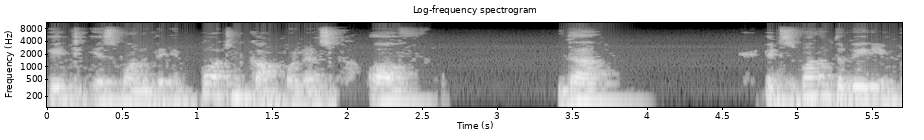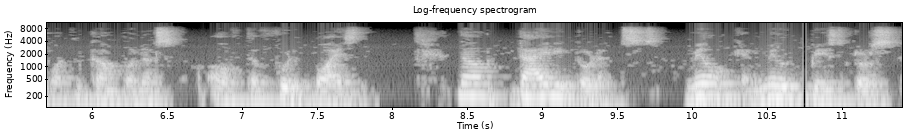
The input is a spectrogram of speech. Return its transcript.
it is one of the important components of the it is one of the very important components of the food poisoning. Now, dairy products, milk and milk-based products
